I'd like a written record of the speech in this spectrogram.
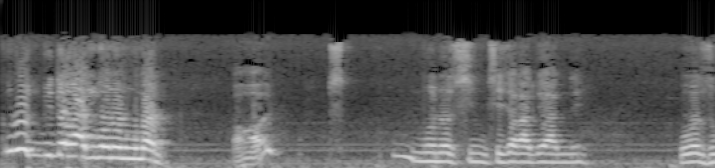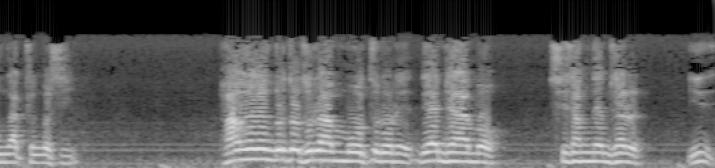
그런 믿어가지고는 그만 아 뭐너 신체자가 되었네. 원숭 같은 것이. 방에는 그래도 들어가면 못 들어오네. 냄새나 뭐, 시상 냄새를, 이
